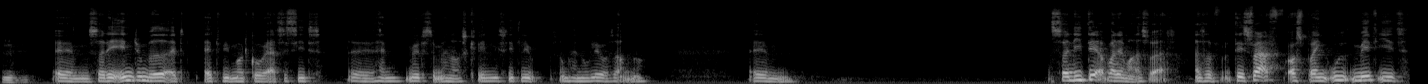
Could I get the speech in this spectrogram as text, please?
mm-hmm. Øhm, så det endte jo med, at, at vi måtte gå hver til sit. Øh, han mødte simpelthen også kvinden i sit liv, som han nu lever sammen med. Øhm, så lige der var det meget svært. Altså, det er svært at springe ud midt i et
